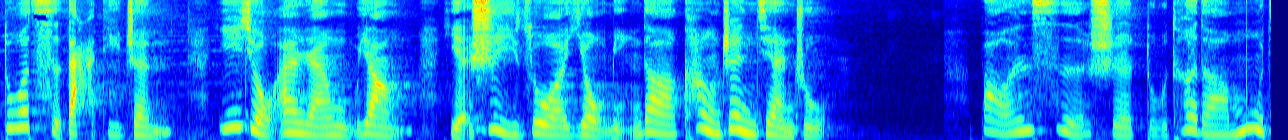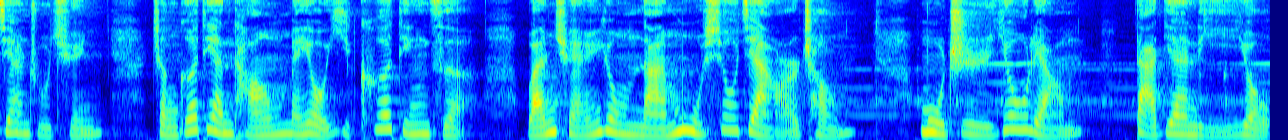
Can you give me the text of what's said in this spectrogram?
多次大地震，依旧安然无恙，也是一座有名的抗震建筑。报恩寺是独特的木建筑群，整个殿堂没有一颗钉子，完全用楠木修建而成，木质优良。大殿里有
